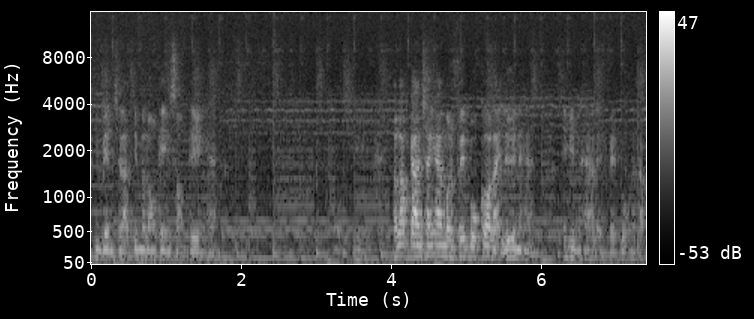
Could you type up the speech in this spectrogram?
พี่เบนชลาที่มาร้องเพลง 2 เพลงฮะ สำหรับการใช้งานบน Facebook ก็ไหลลื่นนะฮะไม่มีปัญหาเลย Facebook นะครับ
